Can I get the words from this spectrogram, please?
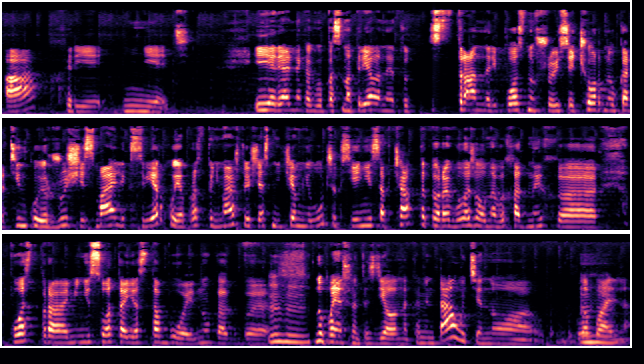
охренеть. И я реально как бы посмотрела на эту странно репостнувшуюся черную картинку и ржущий смайлик сверху. Я просто понимаю, что я сейчас ничем не лучше Ксении Собчак, которая выложила на выходных э, пост про Миннесота «Я с тобой». Ну, как бы... Мгм. Ну, понятно, что это сделано на комментауте, но как бы глобально.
